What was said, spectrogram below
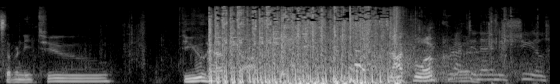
72. Do you have shots? Knock below. Cracked an enemy shield.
